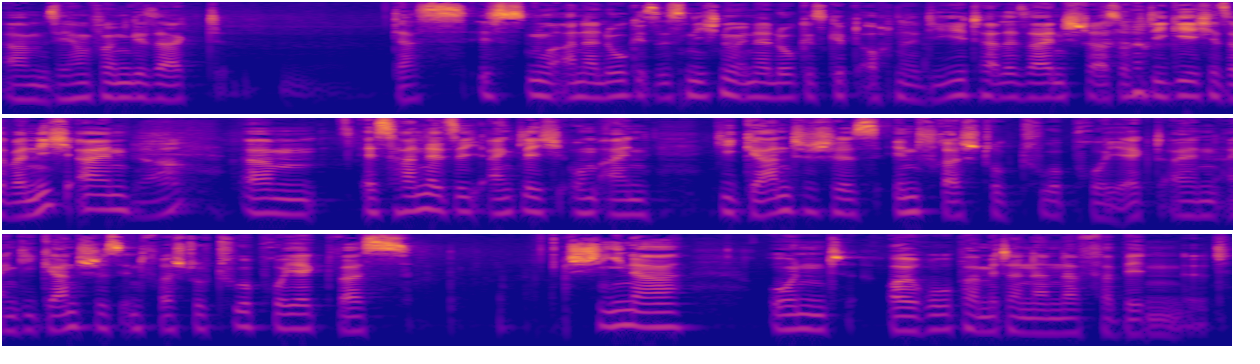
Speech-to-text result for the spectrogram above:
ähm, Sie haben vorhin gesagt, das ist nur analog, es ist nicht nur analog, es gibt auch eine digitale Seidenstraße, auf die gehe ich jetzt aber nicht ein. Ja. Ähm, es handelt sich eigentlich um ein gigantisches Infrastrukturprojekt, ein, ein gigantisches Infrastrukturprojekt, was China und Europa miteinander verbindet.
